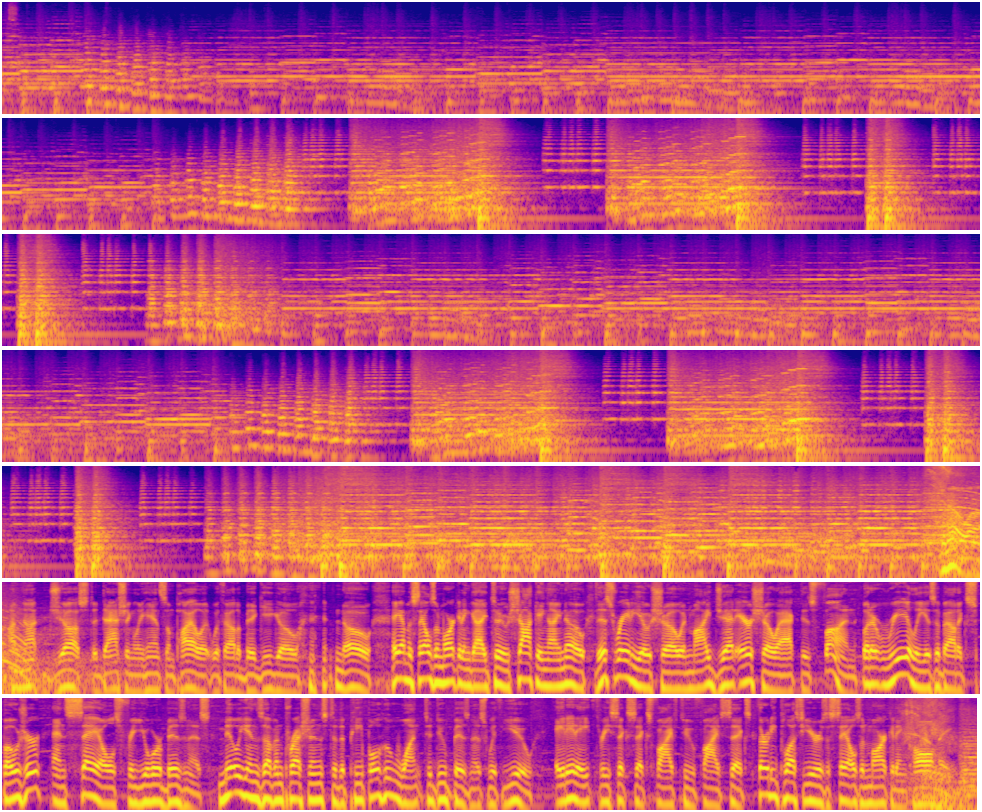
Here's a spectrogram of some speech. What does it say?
Just a dashingly handsome pilot without a big ego. no. Hey, I'm a sales and marketing guy too. Shocking, I know. This radio show and my Jet Air Show act is fun, but it really is about exposure and sales for your business. Millions of impressions to the people who want to do business with you. 888 366 5256. 30 plus years of sales and marketing. Call me.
